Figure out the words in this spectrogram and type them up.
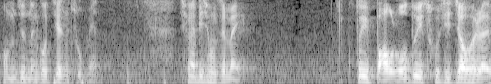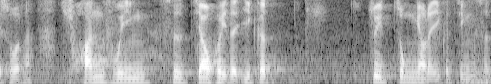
我们就能够见主面。亲爱的弟兄姐妹。对保罗对初期教会来说呢，传福音是教会的一个最重要的一个精神。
